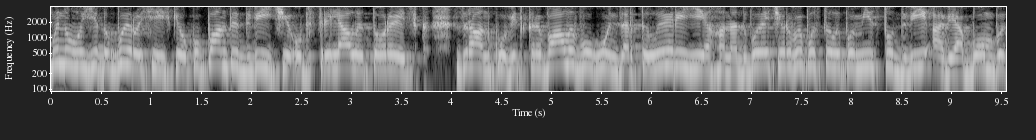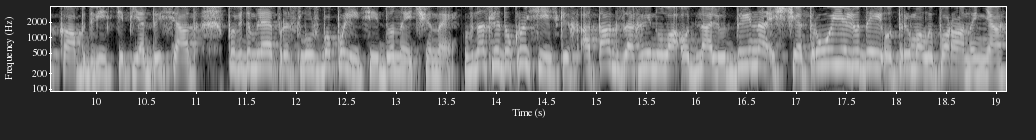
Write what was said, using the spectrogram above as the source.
Минулої доби російські окупанти двічі обстріляли Торецьк. Зранку відкривали вогонь з артилерії, а надвечір випустили по місту дві авіабомби КАП-250, повідомляє прес-служба поліції Донеччини. Внаслідок російських атак загинула одна людина, ще троє людей отримали поранення.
